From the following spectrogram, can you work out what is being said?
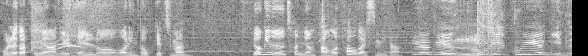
원래 같으면 1대1로 어림도 없겠지만 여기는 천년 방어 타워가 있습니다. 여긴 우리 구역이다.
